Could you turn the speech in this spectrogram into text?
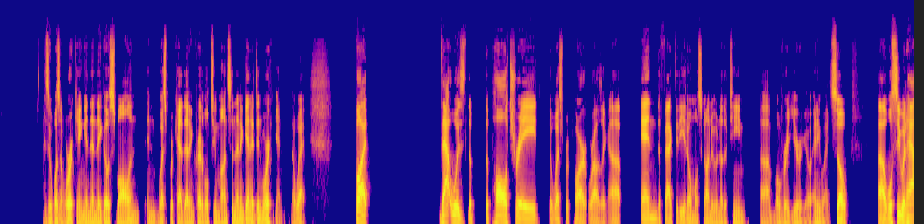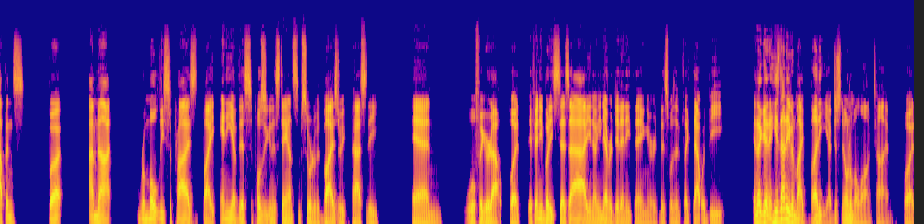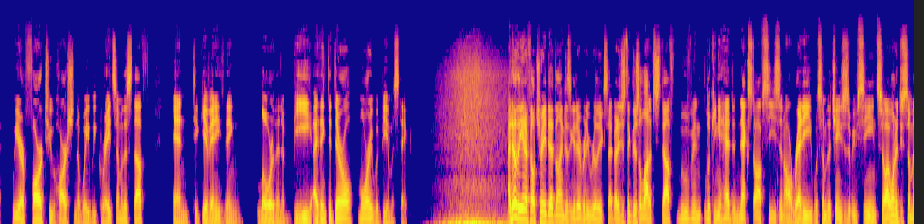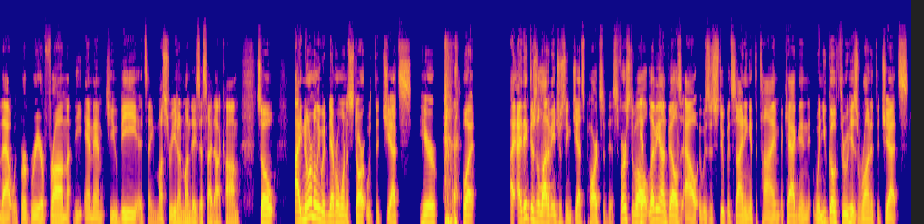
because it wasn't working. And then they go small, and, and Westbrook had that incredible two months. And then again, it didn't work again. No way. But that was the the Paul trade, the Westbrook part, where I was like, uh, and the fact that he had almost gone to another team um, over a year ago. Anyway, so uh, we'll see what happens. But I'm not remotely surprised by any of this. Suppose he's going to stay on some sort of advisory capacity, and we'll figure it out. But if anybody says, ah, you know, he never did anything or this wasn't like that would be, and again, he's not even my buddy. I've just known him a long time, but we are far too harsh in the way we grade some of this stuff. And to give anything lower than a B, I think to Daryl Morey would be a mistake. I know the NFL trade deadline doesn't get everybody really excited, but I just think there's a lot of stuff moving, looking ahead to next offseason already with some of the changes that we've seen. So I want to do some of that with Albert Breer from the MMQB. It's a must read on MondaysSI.com. So I normally would never want to start with the Jets here, but I, I, think there's a lot of interesting Jets parts of this. First of all, yep. Le'Veon Bell's out. It was a stupid signing at the time. Maccagnan, when you go through his run at the Jets,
